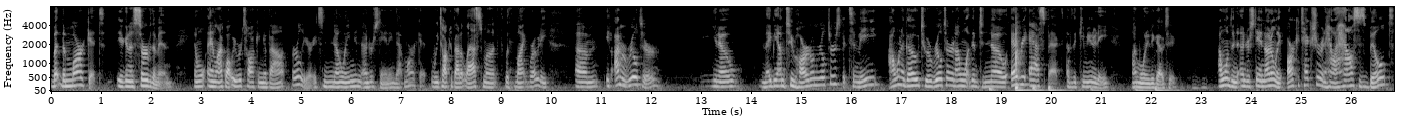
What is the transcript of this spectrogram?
but the market you're going to serve them in. And, and like what we were talking about earlier, it's knowing and understanding that market. We talked about it last month with Mike Brody. Um, if I'm a realtor, you know, maybe I'm too hard on realtors, but to me, I want to go to a realtor and I want them to know every aspect of the community I'm wanting to go to. I want them to understand not only architecture and how a house is built,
